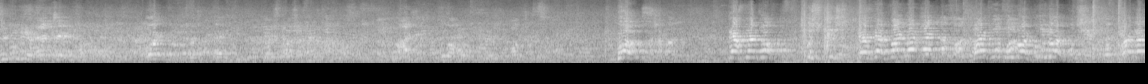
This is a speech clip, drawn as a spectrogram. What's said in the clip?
Cinco mil. Sete. Oito. Dois passos à Mais. Um bolsa. Vamos! Desce dentro! Desce dentro! Vai, vai, vai! Tá tá vai, um, dois, um, dois! Vai, vai!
